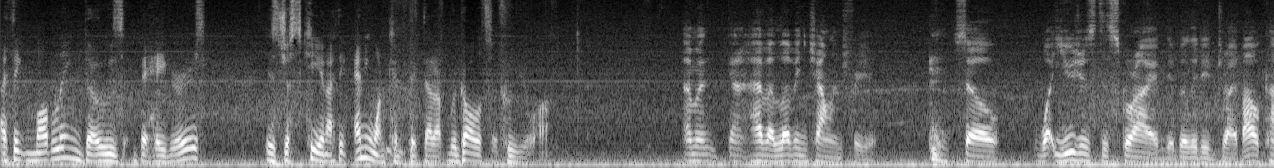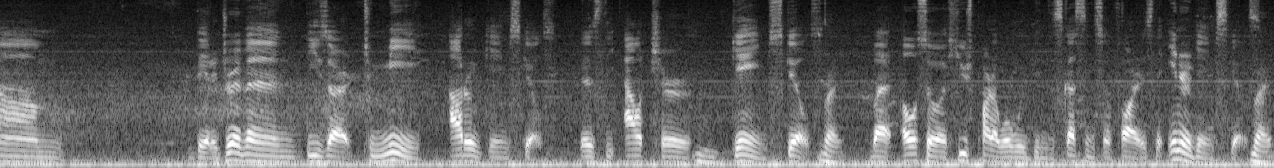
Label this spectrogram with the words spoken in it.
I think modeling those behaviors is just key, and I think anyone can pick that up regardless of who you are. I'm gonna have a loving challenge for you. so, what you just described, the ability to drive outcome, data driven, these are to me outer game skills. There's the outer game skills. Right. But also a huge part of what we've been discussing so far is the inner game skills. Right.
